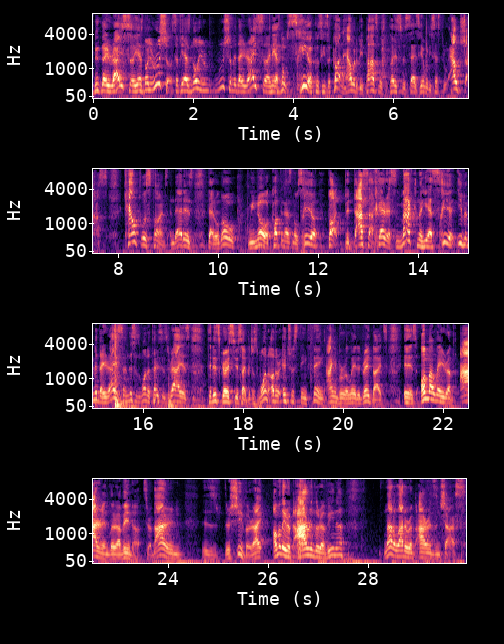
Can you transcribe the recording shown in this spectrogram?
Midairaisa, he has no Yerusha. So if he has no Yerusha Midairaisa and he has no Schia because he's a cotton, how would it be possible? So Tosfos says here what he says throughout Shas, countless times, and that is that although we know a cotton has no Schia, but Bidasa Cheres Makna, he has Schia, even Midairaisa, and this is one of Tosfos' rayas to this gross Yisai. But just one other interesting thing, Ayimber related raid bites, is Omale Rav Aaron Ravina. So Rav Aaron is the Shiva, right? Omale Rav Aaron Ravina not a lot of Reb Aarons in Shas.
